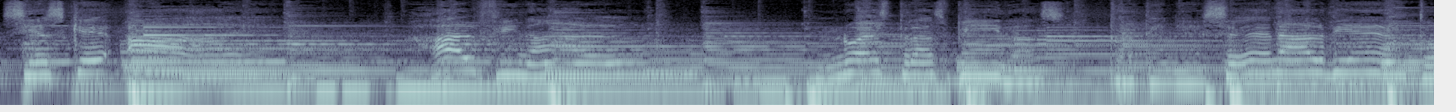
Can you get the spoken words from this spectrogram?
Si es que hay al final nuestras vidas pertenecen al viento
